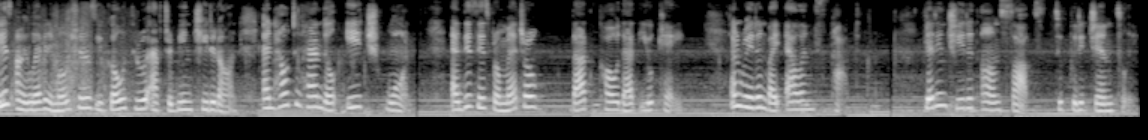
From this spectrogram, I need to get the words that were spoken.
These are 11 emotions you go through after being cheated on and how to handle each one. And this is from metro.co.uk and written by Ellen Scott. Getting cheated on sucks, to put it gently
